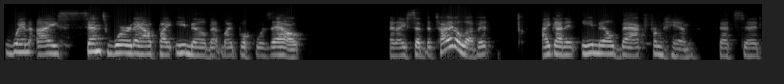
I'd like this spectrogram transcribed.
When I sent word out by email that my book was out, and I said the title of it, I got an email back from him that said,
